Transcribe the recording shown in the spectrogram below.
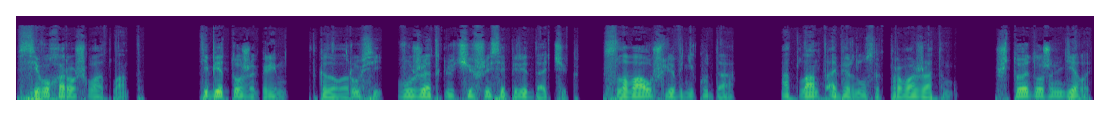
Всего хорошего, Атлант. Тебе тоже, Грим, сказал Руси в уже отключившийся передатчик. Слова ушли в никуда. Атлант обернулся к провожатому. Что я должен делать?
